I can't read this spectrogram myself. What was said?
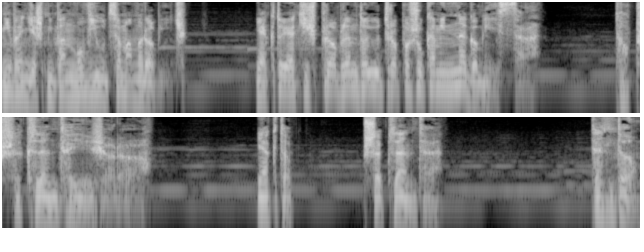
Nie będziesz mi pan mówił, co mam robić. Jak to jakiś problem, to jutro poszukam innego miejsca. To przeklęte jezioro. Jak to przeklęte? Ten dom,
